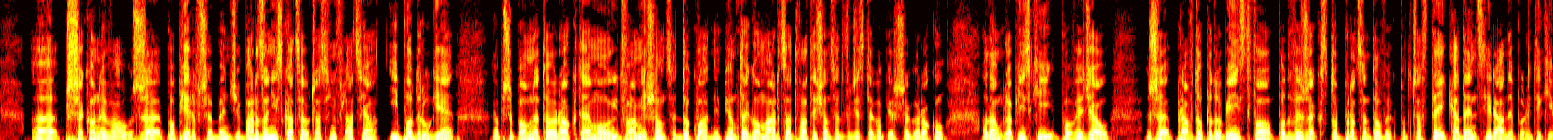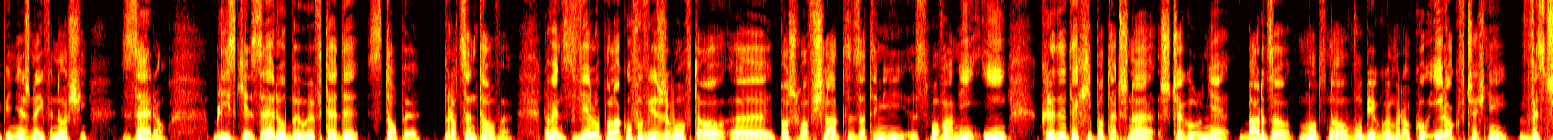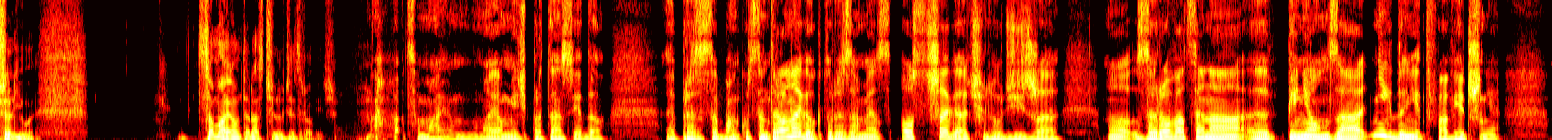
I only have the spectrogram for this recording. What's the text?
przekonywał, że po pierwsze będzie bardzo niska cały czas inflacja i po drugie, przypomnę to rok temu i dwa miesiące, dokładnie 5 marca 2021 roku Adam Glapiński powiedział, że prawdopodobieństwo podwyżek stóp procentowych podczas tej kadencji Rady Polityki Pieniężnej wynosi zero. Bliskie zero były wtedy stopy procentowe. No więc wielu Polaków uwierzyło w to, yy, poszło w ślad za tymi słowami i kredyty hipoteczne szczególnie bardzo mocno w ubiegłym roku i rok wcześniej wystrzeliły. Co mają teraz ci ludzie zrobić? A co mają? Mają mieć pretensje do prezesa Banku Centralnego, który zamiast ostrzegać ludzi, że no, zerowa cena e, pieniądza nigdy nie trwa wiecznie.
